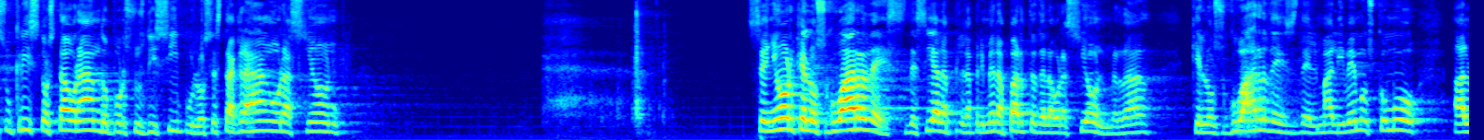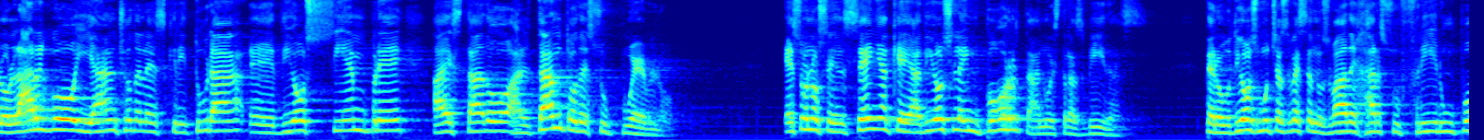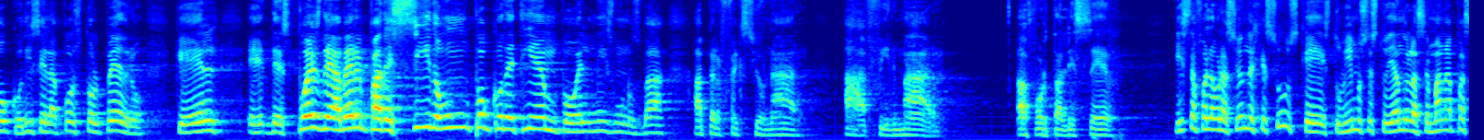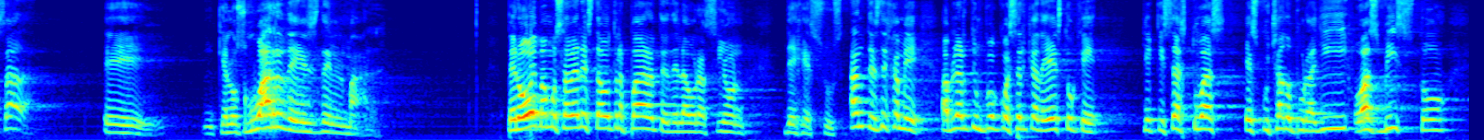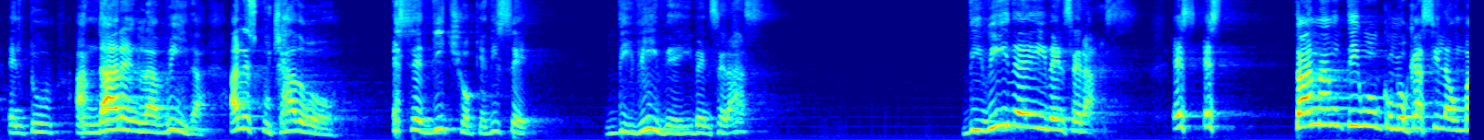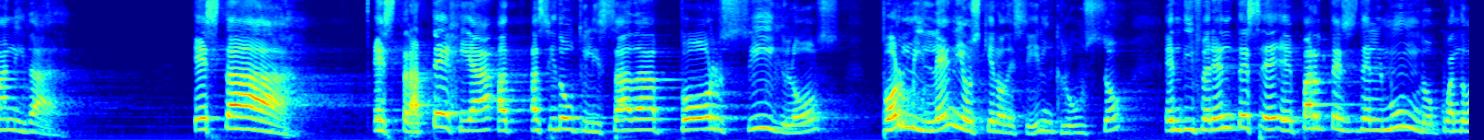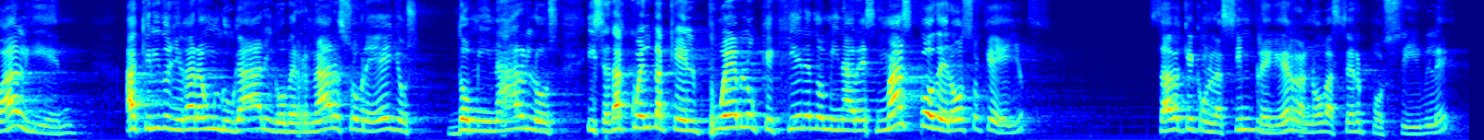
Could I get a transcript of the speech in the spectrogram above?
Jesucristo está orando por sus discípulos, esta gran oración. Señor, que los guardes, decía la, primera parte de la oración, ¿verdad? Que los guardes del mal. Y vemos cómo a lo largo y ancho de la escritura eh, Dios siempre ha estado al tanto de su pueblo. Eso nos enseña que a Dios le importa nuestras vidas. Pero Dios muchas veces nos va a dejar sufrir un poco. Dice el apóstol Pedro que Él, eh, después de haber padecido un poco de tiempo, Él mismo nos va a perfeccionar, a afirmar, a fortalecer. Y esta fue la oración de Jesús que estuvimos estudiando la semana pasada. Eh, que los guardes del mal. Pero hoy vamos a ver esta otra parte de la oración de Jesús. Antes déjame hablarte un poco acerca de esto que, que quizás tú has escuchado por allí o has visto en tu andar en la vida. Han escuchado ese dicho que dice, divide y vencerás. Divide y vencerás. Es, es tan antiguo como casi la humanidad. Esta estrategia ha, sido utilizada por siglos, por milenios quiero decir incluso, en diferentes eh, eh, partes del mundo. Cuando alguien ha querido llegar a un lugar y gobernar sobre ellos, dominarlos, y se da cuenta que el pueblo que quiere dominar es más poderoso que ellos, sabe que con la simple guerra no va a ser posible,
